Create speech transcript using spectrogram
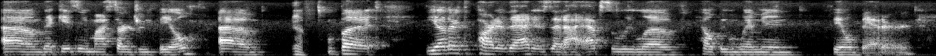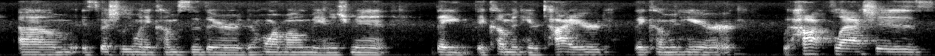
Um, that gives me my surgery feel. Um, yeah. But the other part of that is that I absolutely love helping women feel better, um, especially when it comes to their their hormone management. They they come in here tired. They come in here with hot flashes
